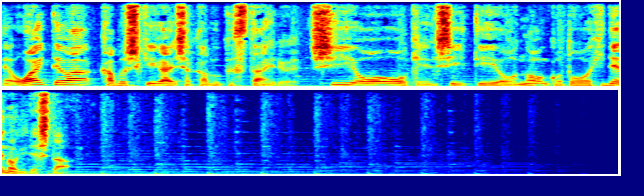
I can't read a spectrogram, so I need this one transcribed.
お相手は株式会社株クスタイル COO 兼 CTO の後藤秀則でした。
